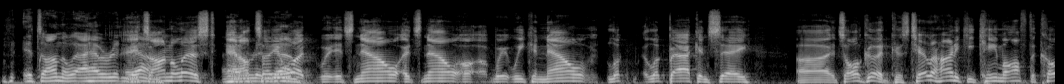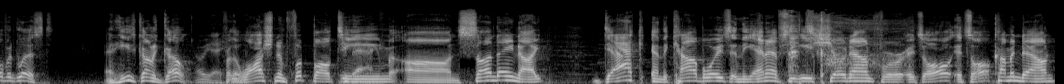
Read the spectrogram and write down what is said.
It's on the. I have it written down. It's on the list, I and I'll tell you down. what. It's now. It's now. Uh, we, we can now look look back and say Uh, it's all good because Taylor Heinicke came off the COVID list, and he's going to go Oh, yeah, for he- the Washington football team on Sunday night. Dak and the Cowboys in the NFC East showdown for it's all it's all coming down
